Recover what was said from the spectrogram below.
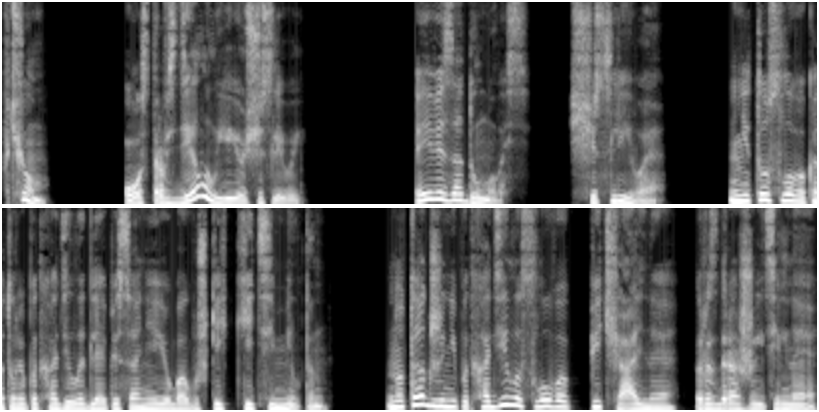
В чем? Остров сделал ее счастливой? Эви задумалась. Счастливая. Не то слово, которое подходило для описания ее бабушки Кити Милтон. Но также не подходило слово «печальное», «раздражительное»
